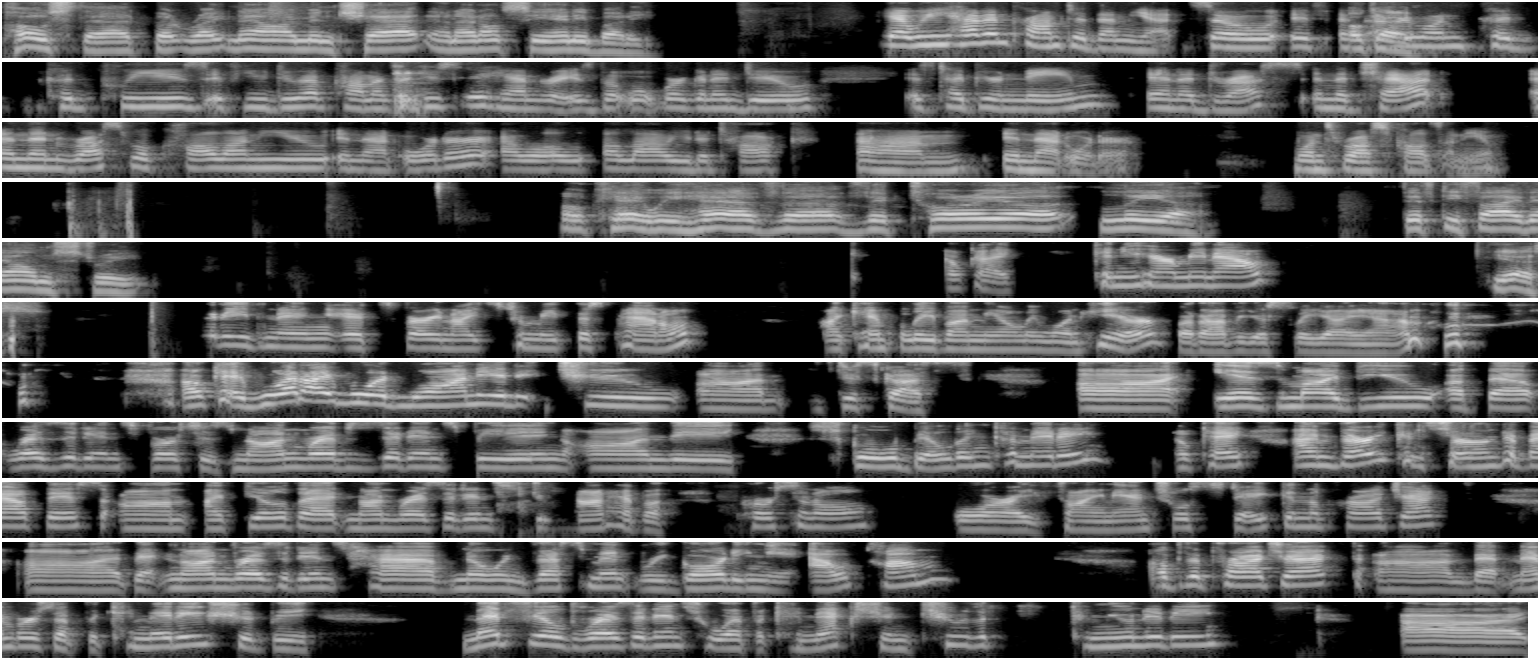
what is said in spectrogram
post that. But right now I'm in chat and I don't see anybody. Yeah, we haven't prompted them yet. So if, if Okay. everyone could, could please, if you do have comments, I do see a hand raised, but what we're gonna do is type your name and address in the chat. And then Russ will call on you in that order. I will allow you to talk um, in that order. Once Russ calls on you. Okay, we have uh, Victoria Leah, 55 Elm Street. Okay, can you hear me now? Yes, Good evening. It's very nice to meet this panel. I can't believe I'm the only one here, but obviously I am. Okay, what I would wanted to um, discuss uh, is my view about residents versus non-residents being on the school building committee. Okay, I'm very concerned about this. Um, I feel that non-residents do not have a personal or a financial stake in the project. Uh, that non-residents have no investment regarding the outcome of the project. Um, that members of the committee should be Medfield residents who have a connection to the community. Uh,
